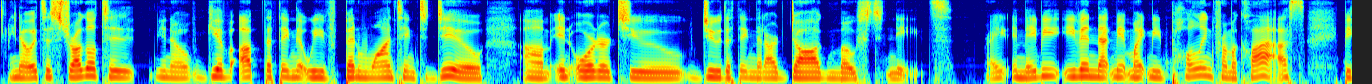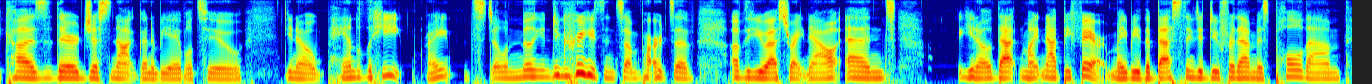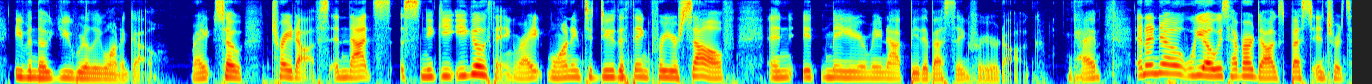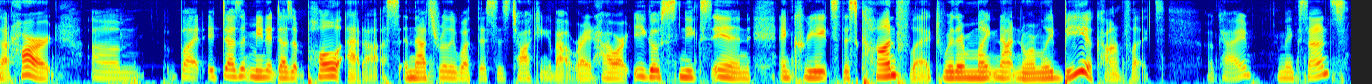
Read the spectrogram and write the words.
you know, it's a struggle to, you know, give up the thing that we've been wanting to do um, in order to do the thing that our dog most needs. Right. And maybe even that might mean pulling from a class because they're just not going to be able to, you know, handle the heat. Right. It's still a million degrees in some parts of, of the US right now. And, you know, that might not be fair. Maybe the best thing to do for them is pull them, even though you really want to go right? So trade offs. And that's a sneaky ego thing, right? Wanting to do the thing for yourself, and it may or may not be the best thing for your dog. Okay. And I know we always have our dog's best interests at heart. Um, but it doesn't mean it doesn't pull at us. And that's really what this is talking about, right? How our ego sneaks in and creates this conflict where there might not normally be a conflict. Okay, makes sense?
